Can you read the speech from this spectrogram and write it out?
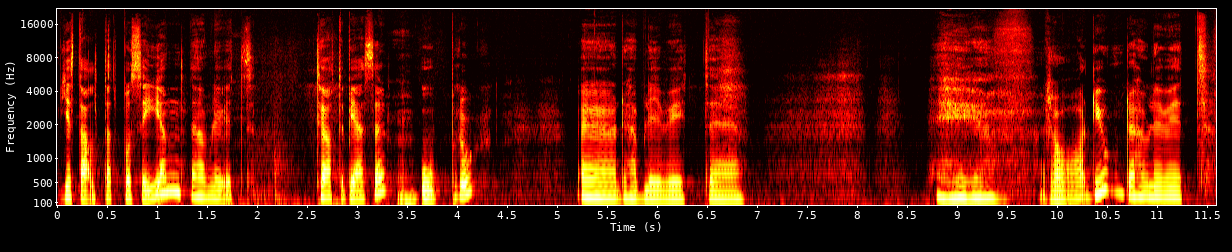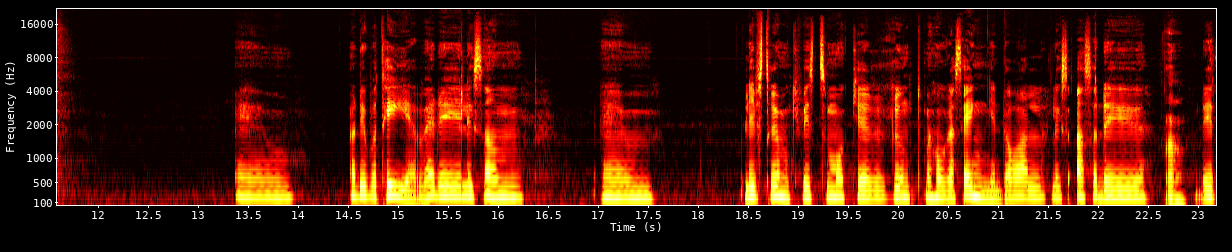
gestaltat på scen. Det har blivit teaterpjäser, mm. operor. Eh, det har blivit eh, eh, radio. Det har blivit eh, ja, det är på tv. Det är liksom um, Liv Strömquist som åker runt med Horace Engdahl. Liksom. Alltså det är, ja. det är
